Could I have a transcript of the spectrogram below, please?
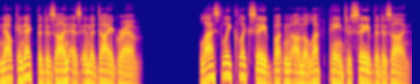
Now connect the design as in the diagram. Lastly click Save button on the left pane to save the design.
